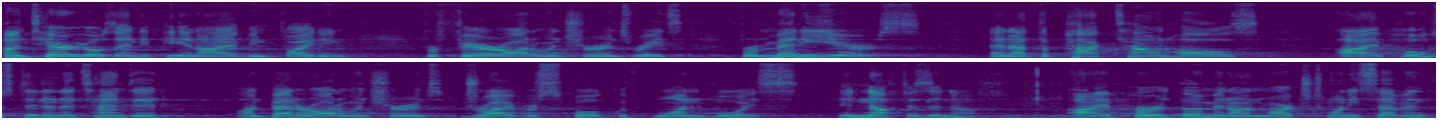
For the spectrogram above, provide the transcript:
Ontario's NDP and I have been fighting for fair auto insurance rates for many years, and at the packed town halls I've hosted and attended on better auto insurance, drivers spoke with one voice. Enough is enough. I've heard them, and on March 27th,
